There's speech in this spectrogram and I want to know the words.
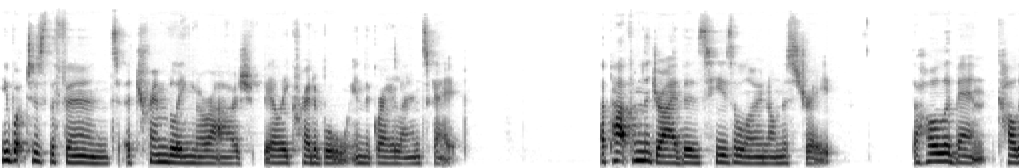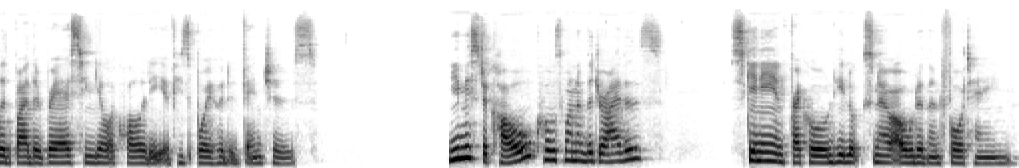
He watches the ferns, a trembling mirage, barely credible in the grey landscape. Apart from the drivers, he is alone on the street, the whole event coloured by the rare singular quality of his boyhood adventures. You, Mr. Cole, calls one of the drivers. Skinny and freckled, he looks no older than 14.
